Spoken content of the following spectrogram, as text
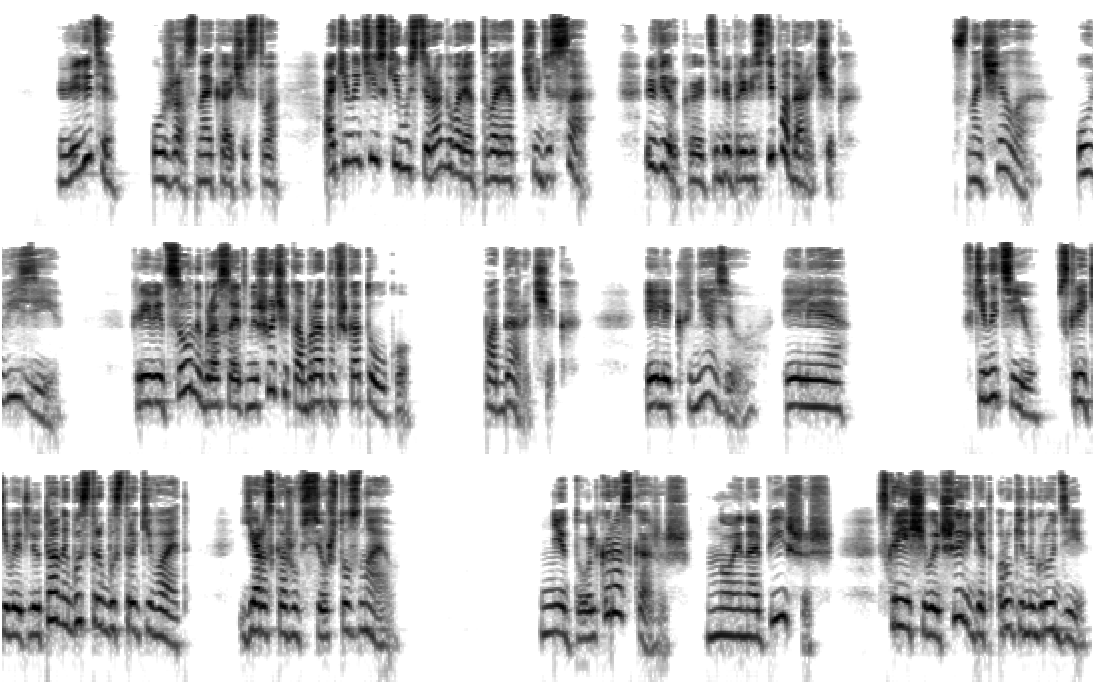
Видите? Ужасное качество. А кинетийские мастера, говорят, творят чудеса. Вирка, тебе привезти подарочек? Сначала увези. Кривится он и бросает мешочек обратно в шкатулку. Подарочек. Или к князю, или... В кинетию, вскрикивает Лютан и быстро-быстро кивает. Я расскажу все, что знаю. Не только расскажешь, но и напишешь, скрещивает Ширигет руки на груди.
